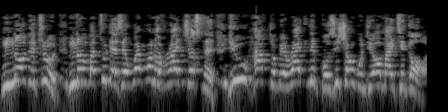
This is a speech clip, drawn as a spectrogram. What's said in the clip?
Know the truth. Number two, there's a weapon of righteousness. You have to be rightly positioned with the Almighty God.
